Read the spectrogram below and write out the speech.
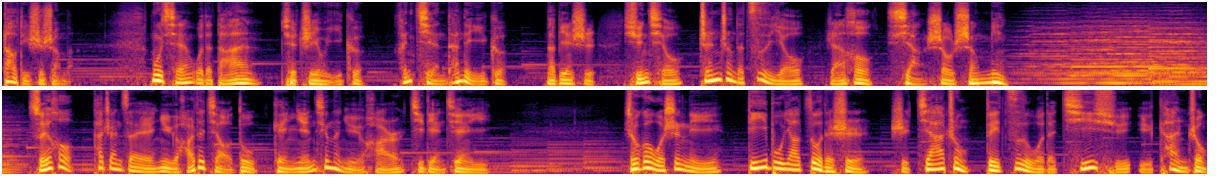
到底是什么？目前我的答案却只有一个，很简单的一个，那便是寻求真正的自由。然后享受生命。随后，他站在女孩的角度，给年轻的女孩几点建议：如果我是你，第一步要做的事是加重对自我的期许与看重，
